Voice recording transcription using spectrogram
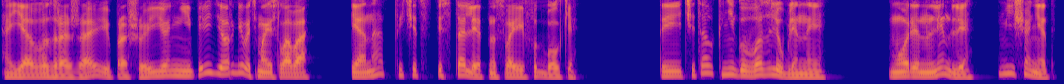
А я возражаю и прошу ее не передергивать мои слова и она тычет в пистолет на своей футболке. «Ты читал книгу «Возлюбленные»?» «Морин Линдли?» «Еще нет».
